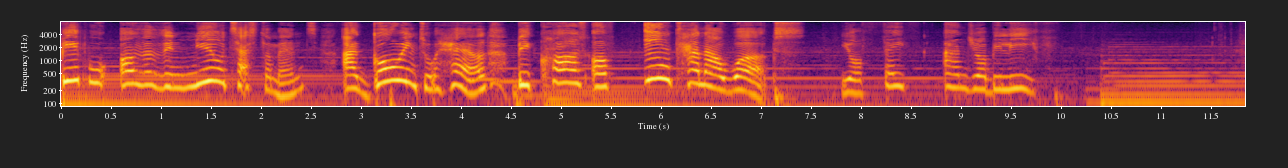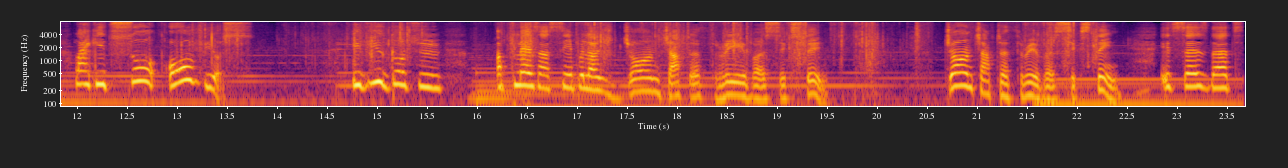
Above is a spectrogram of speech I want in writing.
People under the New Testament are going to hell because of internal works, your faith and your belief. Like it's so obvious. If you go to a place as simple as John chapter 3, verse 16, John chapter 3, verse 16, it says that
